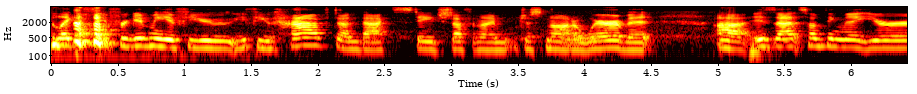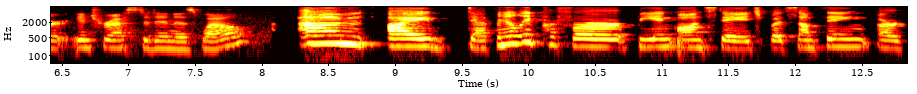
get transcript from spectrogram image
Like forgive me if you if you have done backstage stuff and i'm just not aware of it uh, is that something that you're interested in as well um, I definitely prefer being on stage, but something or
